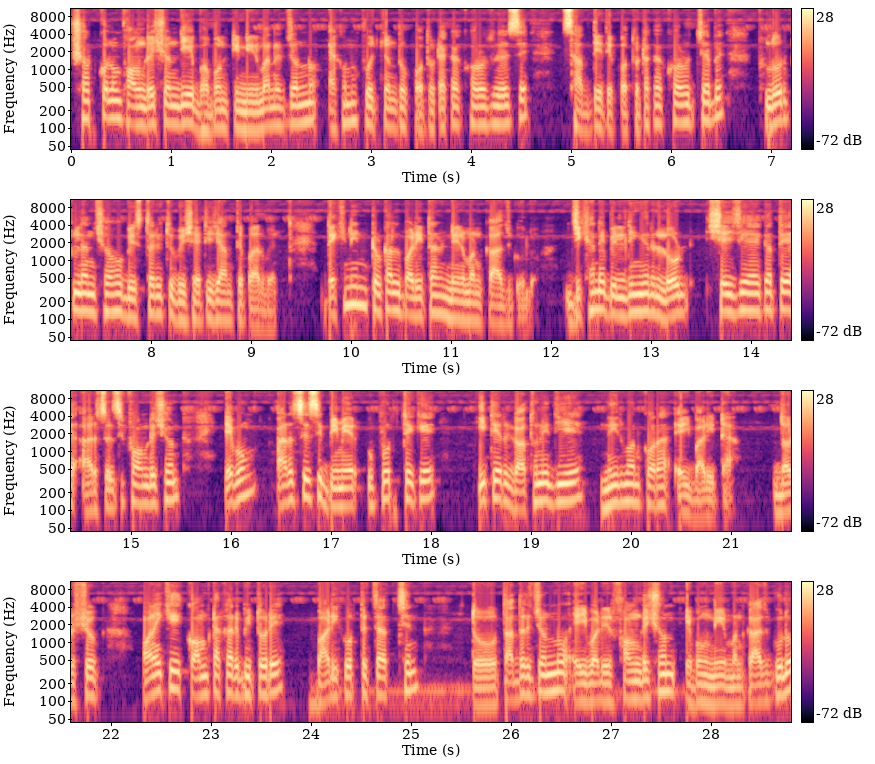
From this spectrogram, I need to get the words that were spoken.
শর্ট কলম ফাউন্ডেশন দিয়ে ভবনটি নির্মাণের জন্য এখনও পর্যন্ত কত টাকা খরচ হয়েছে ছাদ দিতে কত টাকা খরচ যাবে, ফ্লোর প্ল্যান সহ বিস্তারিত বিষয়টি জানতে পারবেন। দেখে নিন টোটাল বাড়িটার নির্মাণ কাজগুলো। যেখানে বিল্ডিংয়ের লোড সেই জায়গাতে আরসিসি ফাউন্ডেশন এবং আরসিসি বিমের উপর থেকে ইটের গাঁথনি দিয়ে নির্মাণ করা এই বাড়িটা। দর্শক, অনেকেই কম টাকার ভিতরে বাড়ি করতে চাচ্ছেন তো তাদের জন্য এই বাড়ির ফাউন্ডেশন এবং নির্মাণ কাজগুলো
